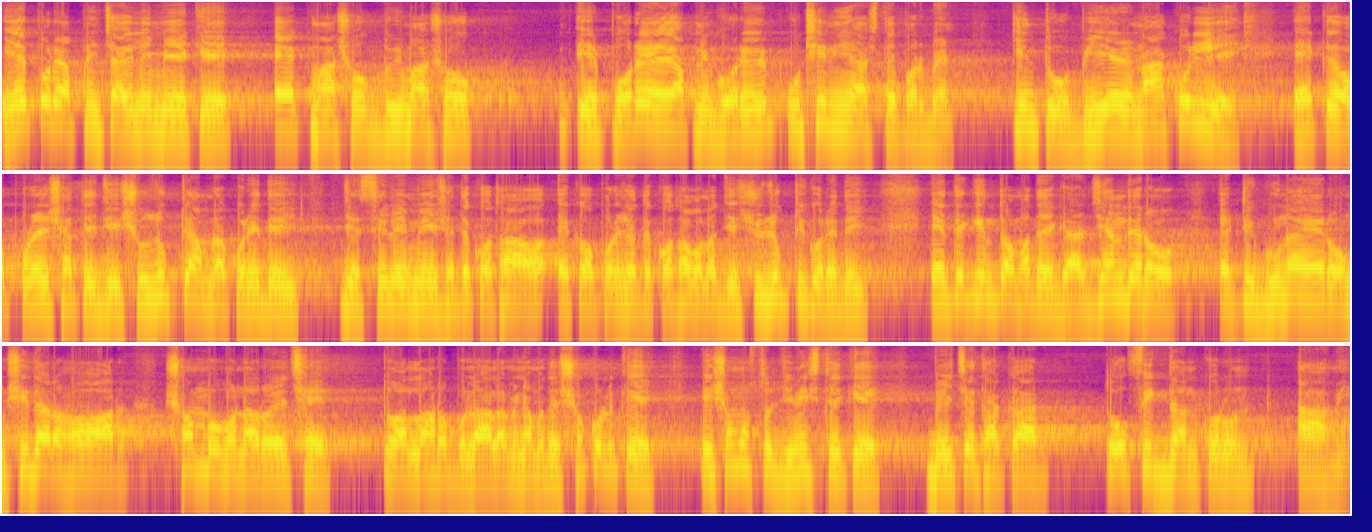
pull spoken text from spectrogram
এরপরে আপনি চাইলে মেয়েকে এক মাস হোক, দুই মাস হোক, এরপরে আপনি ঘরে উঠিয়ে নিয়ে আসতে পারবেন। কিন্তু বিয়ে না করিয়ে একে অপরের সাথে যে সুযোগটি আমরা করে দেই, যে ছেলে মেয়ের সাথে কথা, একে অপরের সাথে কথা বলার যে সুযোগটি করে দেই, এতে কিন্তু আমাদের গার্জিয়ানদেরও একটি গুণায়ের অংশীদার হওয়ার সম্ভাবনা রয়েছে। তো আল্লাহ রবুল্লা আলমিন আমাদের সকলকে এই সমস্ত জিনিস থেকে বেঁচে থাকার তৌফিক দান করুন। আমি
